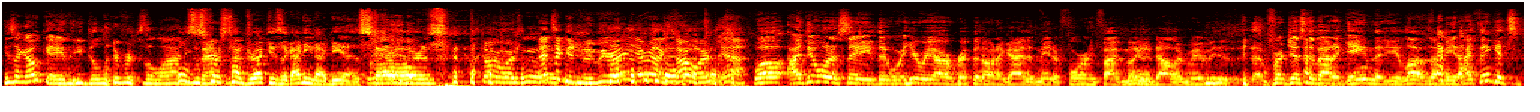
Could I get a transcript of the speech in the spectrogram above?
He's like, okay, and he delivers the line. Well, it's his first time directing. He's like, I need ideas. Star Wars. Star Wars. That's a good movie, right? Everybody likes Star Wars. Yeah. Well, I do want to say that we're, here we are ripping on a guy that made a forty-five million dollar movie for just about a game that he loves. I mean, I think it's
